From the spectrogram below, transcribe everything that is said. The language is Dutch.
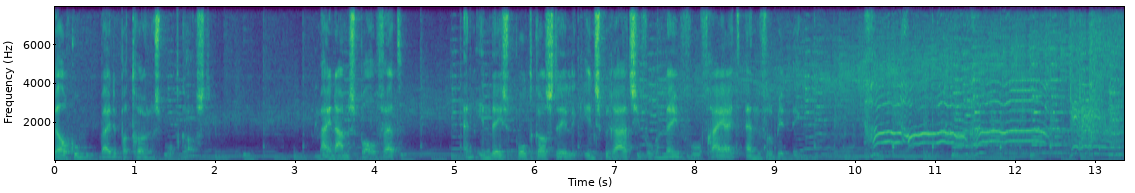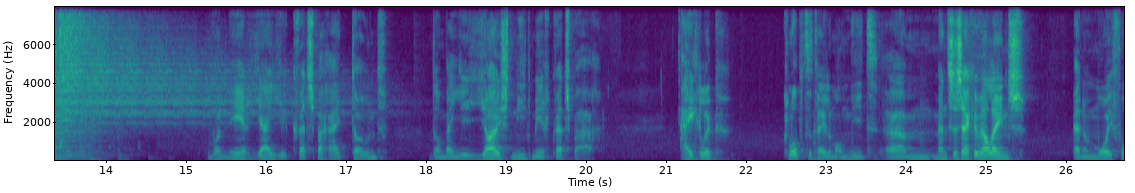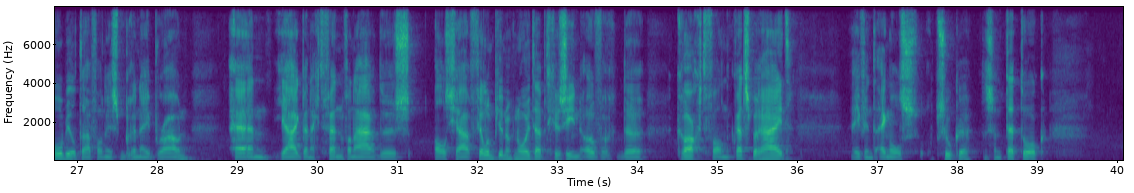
Welkom bij de Patronus Podcast. Mijn naam is Paul Vet en in deze podcast deel ik inspiratie voor een leven vol vrijheid en verbinding. Wanneer jij je kwetsbaarheid toont, dan ben je juist niet meer kwetsbaar. Eigenlijk klopt het helemaal niet. Ehm, mensen zeggen wel eens, en een mooi voorbeeld daarvan is Brené Brown. En ja, ik ben echt fan van haar. Dus als je haar filmpje nog nooit hebt gezien over de kracht van kwetsbaarheid, even in het Engels opzoeken. Dat is een TED-talk.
